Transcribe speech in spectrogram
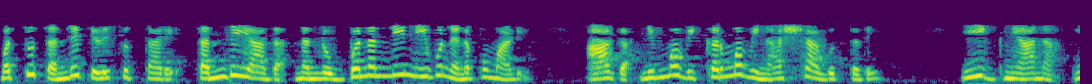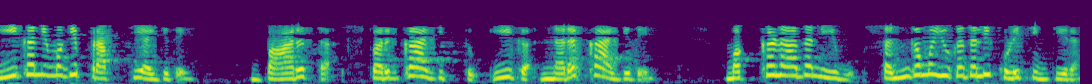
ಮತ್ತು ತಂದೆ ತಿಳಿಸುತ್ತಾರೆ, ತಂದೆಯಾದ ನನ್ನೊಬ್ಬನನ್ನೇ ನೀವು ನೆನಪು ಮಾಡಿ. ಆಗ ನಿಮ್ಮ ವಿಕರ್ಮ ವಿನಾಶ ಆಗುತ್ತದೆ. ಈ ಜ್ಞಾನ ಈಗ ನಿಮಗೆ ಪ್ರಾಪ್ತಿಯಾಗಿದೆ. ಭಾರತ ಸ್ವರ್ಗ ಆಗಿತ್ತು, ಈಗ ನರಕ ಆಗಿದೆ. ಮಕ್ಕಳಾದ ನೀವು ಸಂಗಮ ಯುಗದಲ್ಲಿ ಕುಳಿತಿದ್ದೀರಾ?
